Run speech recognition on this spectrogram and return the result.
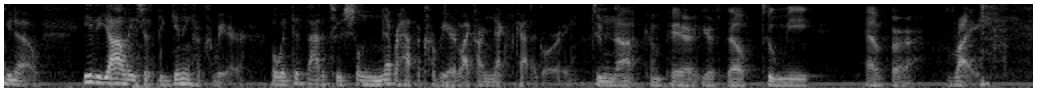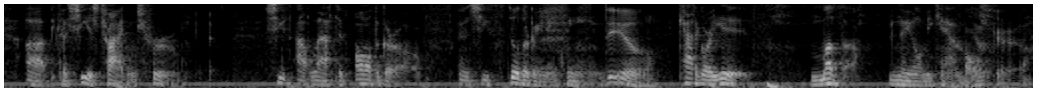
You know, Yvie Oddly is just beginning her career. But with this attitude, she'll never have a career like our next category. Do not compare yourself to me ever. Right. Uh, because she is tried and true. She's outlasted all the girls, and she's still the reigning queen. Still, Category is Mother Naomi Campbell. yo girl.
